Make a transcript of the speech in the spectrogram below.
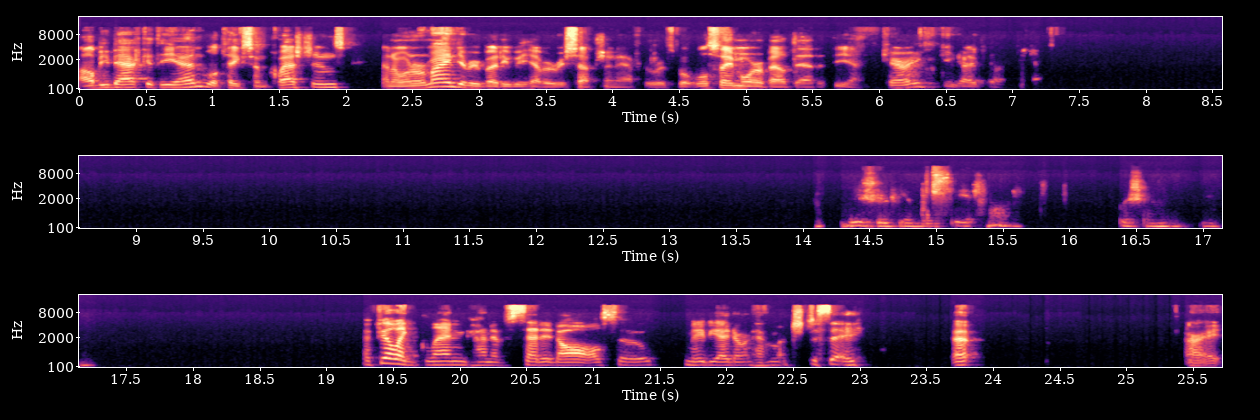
I'll be back at the end. We'll take some questions and I want to remind everybody we have a reception afterwards, but we'll say more about that at the end. Keri, you guys go. You should be able to see it. I feel like Glen kind of said it all, so maybe I don't have much to say. Uh, all right,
